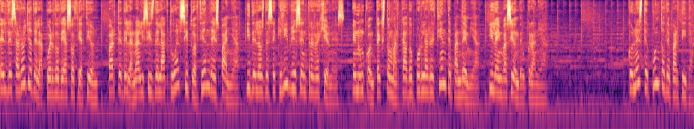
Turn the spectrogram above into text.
El desarrollo del acuerdo de asociación parte del análisis de la actual situación de España y de los desequilibrios entre regiones, en un contexto marcado por la reciente pandemia y la invasión de Ucrania. Con este punto de partida,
